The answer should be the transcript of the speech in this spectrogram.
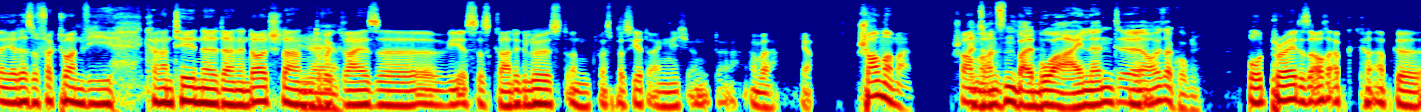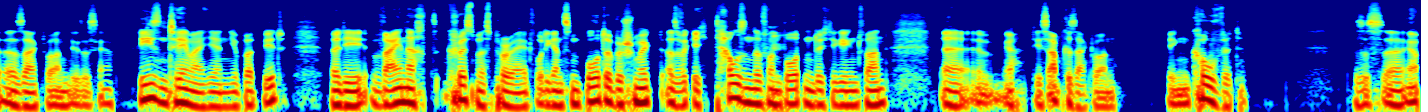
Weil ja da so Faktoren wie Quarantäne dann in Deutschland, Ja, ja. Rückreise, wie ist das gerade gelöst und was passiert eigentlich und äh, aber ja. Schauen wir mal. Schauen wir mal. Ansonsten Balboa Island äh, Ja. Häuser gucken. Boat Parade ist auch abge abgesagt worden dieses Jahr. Riesenthema hier in Newport Beach, weil die Weihnachts-Christmas Parade, wo die ganzen Boote beschmückt, also wirklich Tausende von Mhm. Booten durch die Gegend fahren, äh, ja, die ist abgesagt worden wegen Covid. Das ist äh, ja,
